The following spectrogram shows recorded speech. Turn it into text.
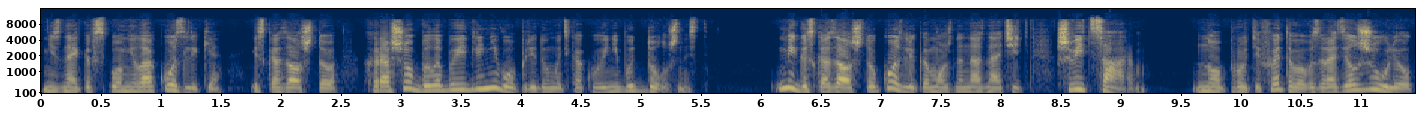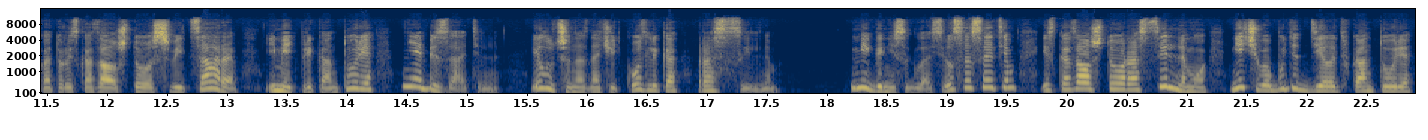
Незнайка вспомнила о козлике и сказал, что хорошо было бы и для него придумать какую-нибудь должность. Мига сказал, что козлика можно назначить швейцаром, но против этого возразил Жулио, который сказал, что швейцара иметь при конторе не обязательно, и лучше назначить козлика рассыльным. Мига не согласился с этим и сказал, что рассыльному нечего будет делать в конторе,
